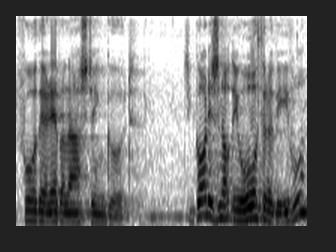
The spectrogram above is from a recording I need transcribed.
for their everlasting good. See, God is not the author of evil.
